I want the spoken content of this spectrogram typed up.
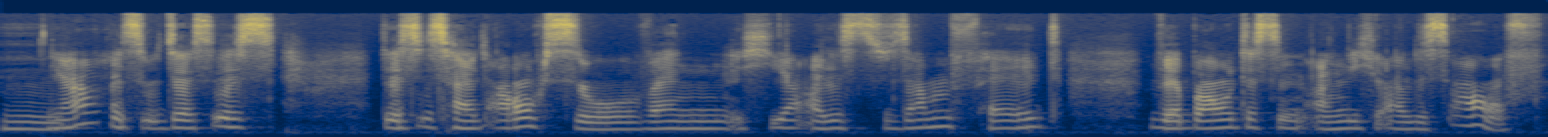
Ja, also das ist, das ist halt auch so, wenn hier alles zusammenfällt, wer baut das denn eigentlich alles auf?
